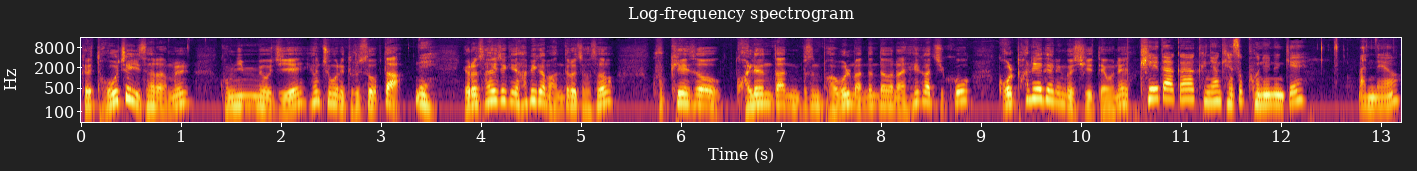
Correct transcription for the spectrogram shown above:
그래 도저히 이 사람을 국립묘지에 현충원에 둘 수 없다. 네. 이런 사회적인 합의가 만들어져서 국회에서 관련된 무슨 법을 만든다거나 해가지고 그걸 파내야 되는 것이기 때문에 국회에다가 그냥 계속 보내는 게 맞네요.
